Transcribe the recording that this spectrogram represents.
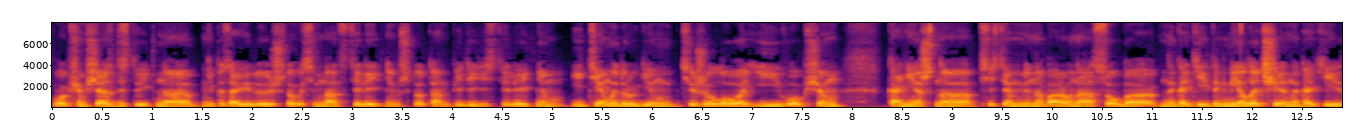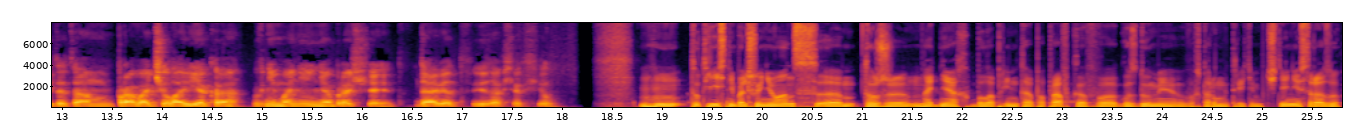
В общем, сейчас действительно не позавидуешь, что 18-летним, что там 50-летним. И тем, и другим тяжело. И, в общем, конечно, система Минобороны особо на какие-то мелочи, на какие-то там права человека внимания не обращает. Давят изо всех сил. Тут есть небольшой нюанс. Эм, тоже на днях была принята поправка в Госдуме во втором и третьем чтении сразу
